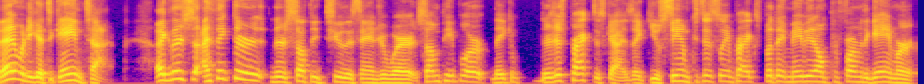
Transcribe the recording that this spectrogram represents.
then when you get to game time, like there's I think there there's something to this, Andrew, where some people are they can they're just practice guys. Like you see them consistently in practice, but they maybe don't perform in the game or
